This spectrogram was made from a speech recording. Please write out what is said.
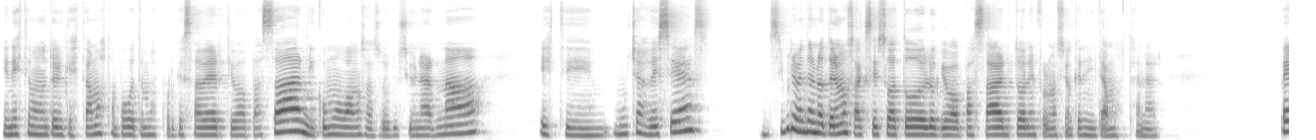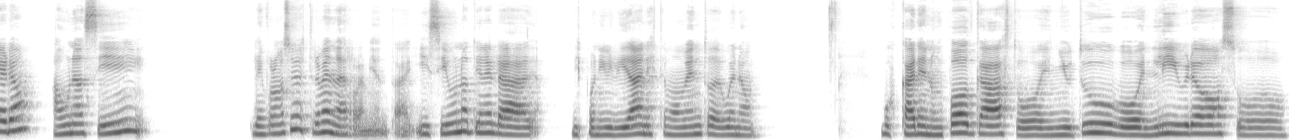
En este momento en el que estamos tampoco tenemos por qué saber qué va a pasar ni cómo vamos a solucionar nada. Este, muchas veces simplemente no tenemos acceso a todo lo que va a pasar, toda la información que necesitamos tener. Pero aún así la información es tremenda herramienta y si uno tiene la disponibilidad en este momento de, bueno, buscar en un podcast o en YouTube o en libros o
